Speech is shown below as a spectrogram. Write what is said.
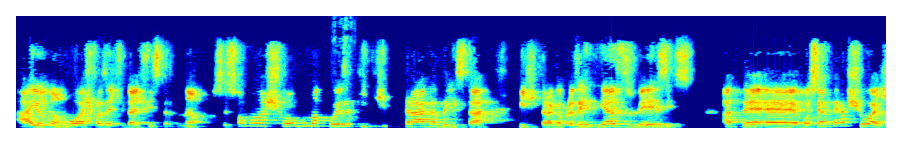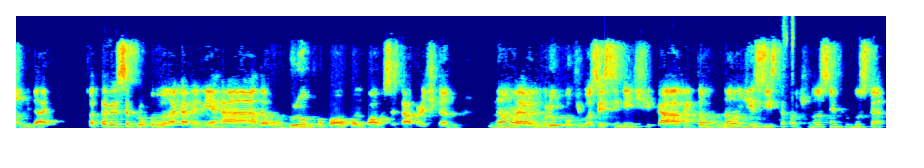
ah, eu não gosto de fazer atividade física. Não. Você só não achou alguma coisa que te traga bem-estar, que te traga prazer. E às vezes, até é, você até achou a atividade. Só que talvez você procurou na academia errada, o grupo com, com o qual você estava praticando não era um grupo que você se identificava. Então, não desista. Continua sempre buscando.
